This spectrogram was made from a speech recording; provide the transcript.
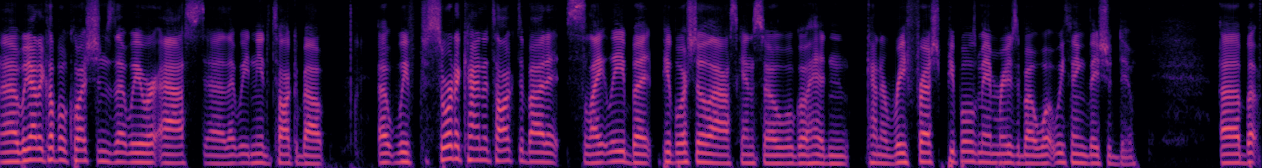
Uh, we got a couple questions that we were asked uh, that we need to talk about. Uh, we've sort of kind of talked about it slightly, but people are still asking, so we'll go ahead and kind of refresh people's memories about what we think they should do. Uh, but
